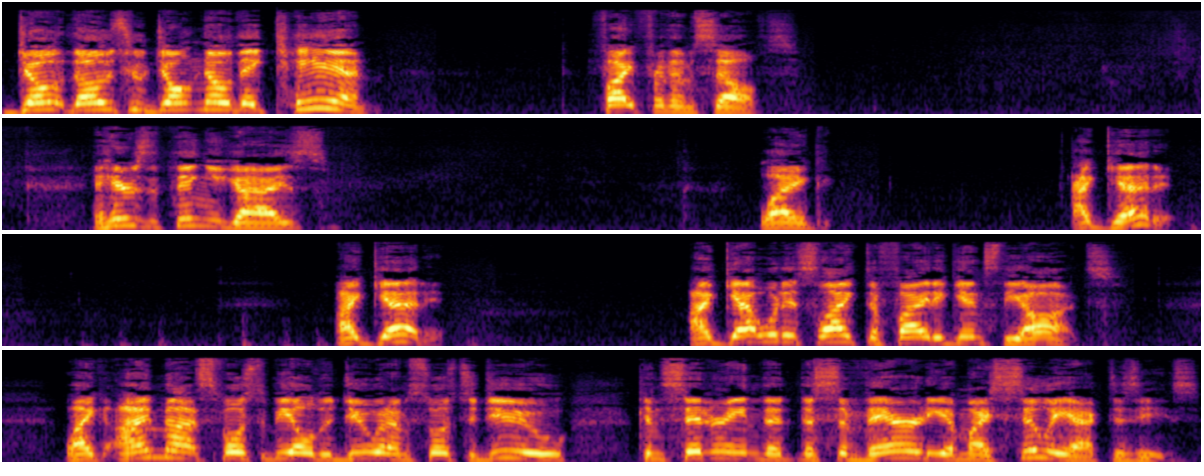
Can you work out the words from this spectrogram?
Those who don't know they can fight for themselves. And here's the thing, you guys. Like, I get it. I get it. I get what it's like to fight against the odds. Like, I'm not supposed to be able to do what I'm supposed to do considering the, the severity of my celiac disease.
